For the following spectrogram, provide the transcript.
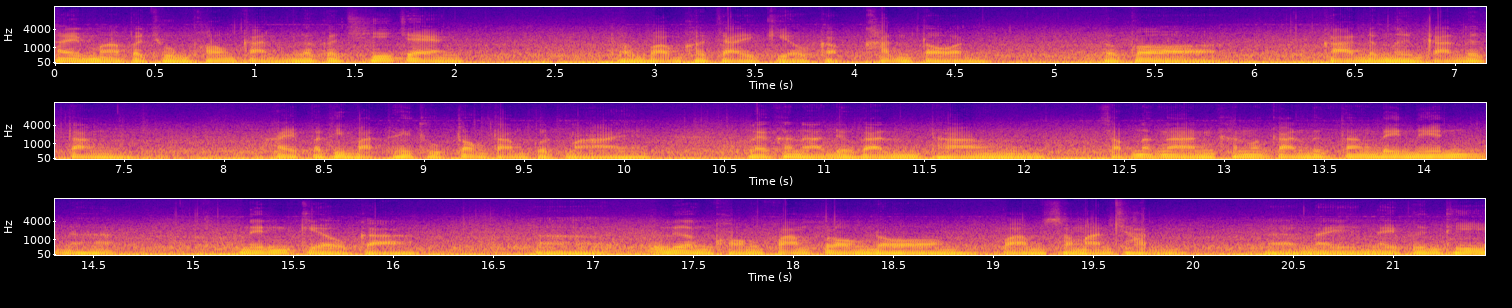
ให้มาประชุมพร้อมกัน แล้วก็ชี้แจงทำความเข้าใจเกี่ยวกับขั้นตอน แล้วก็การดำเนินการเลือกตั้ง ให้ปฏิบัติให้ถูกต้องตามกฎหมาย และขณะเดียวกันทางสำนักงานคณะกรรมการเลือกตั้งได้เน้นนะฮะเน้นเกี่ยวกับเรื่องของความปลองดอง ความสมานฉันท์ในในพื้นที่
